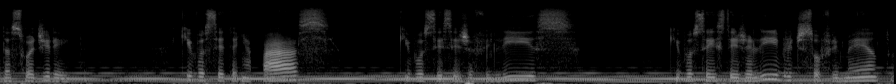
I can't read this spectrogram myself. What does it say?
da sua direita: Que você tenha paz, que você seja feliz, que você esteja livre de sofrimento.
